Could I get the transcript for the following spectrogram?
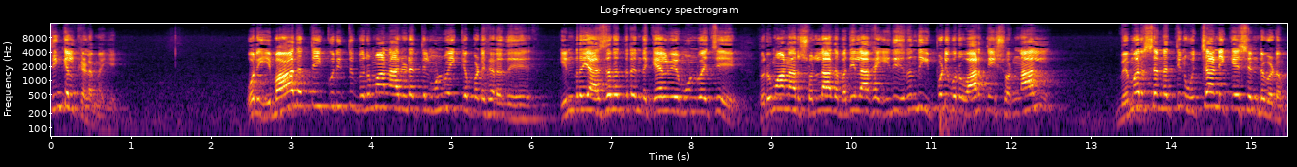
திங்கள்கிழமையை. ஒரு இபாதத்தை குறித்து பெருமானாரிடத்தில் முன்வைக்கப்படுகிறது. இன்றைய அசுரத்தில் இந்த கேள்வியை முன்வைச்சு பெருமானார் சொல்லாத பதிலாக இது இருந்து இப்படி ஒரு வார்த்தை சொன்னால் விமர்சனத்தின் உச்சாணிக்கே சென்றுவிடும்.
